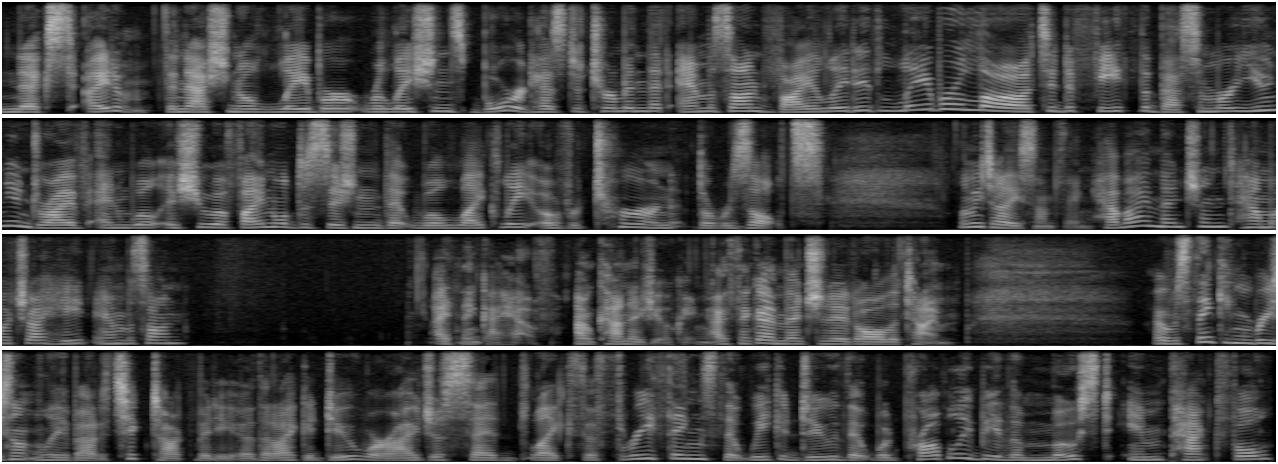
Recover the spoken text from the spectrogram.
Next item The National Labor Relations Board has determined that Amazon violated labor law to defeat the Bessemer union drive and will issue a final decision that will likely overturn the results. Let me tell you something. Have I mentioned how much I hate Amazon? I think I have. I'm kind of joking. I think I mention it all the time. I was thinking recently about a TikTok video that I could do where I just said, like, the three things that we could do that would probably be the most impactful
